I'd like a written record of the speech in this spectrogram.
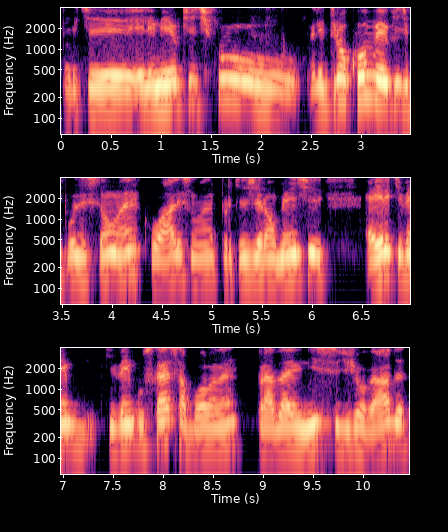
Porque ele meio que, tipo, ele trocou meio que de posição, né, com o Alisson, né, porque geralmente é ele que vem, que vem buscar essa bola, né, para dar início de jogada,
